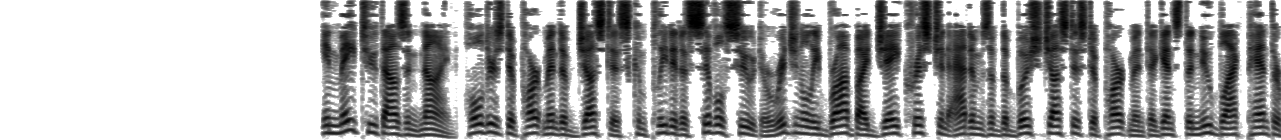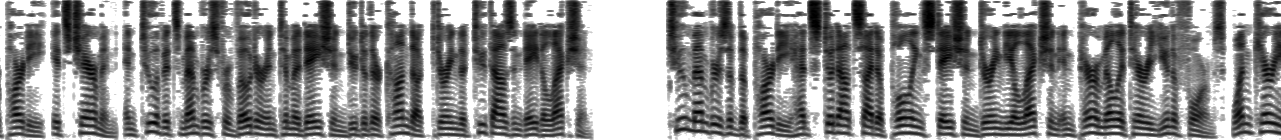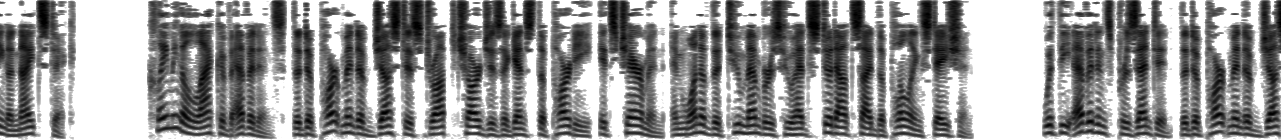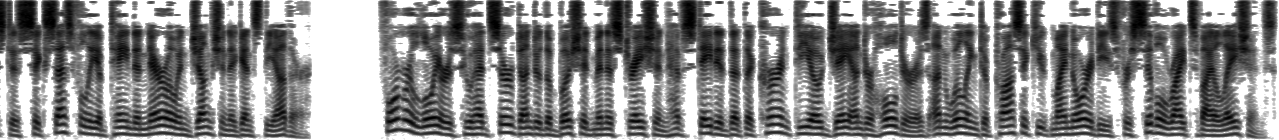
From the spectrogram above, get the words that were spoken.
In May 2009, Holder's Department of Justice completed a civil suit originally brought by J. Christian Adams of the Bush Justice Department against the new Black Panther Party, its chairman, and two of its members for voter intimidation due to their conduct during the 2008 election. Two members of the party had stood outside a polling station during the election in paramilitary uniforms, one carrying a nightstick. Claiming a lack of evidence, the Department of Justice dropped charges against the party, its chairman, and one of the two members who had stood outside the polling station. With the evidence presented, the Department of Justice successfully obtained a narrow injunction against the other. Former lawyers who had served under the Bush administration have stated that the current DOJ under Holder is unwilling to prosecute minorities for civil rights violations.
